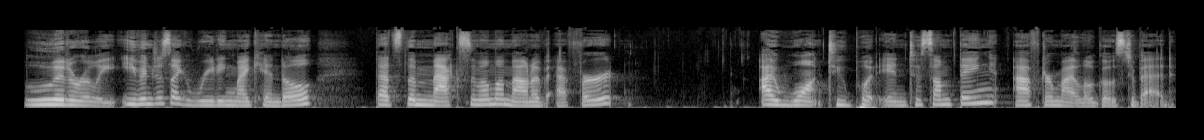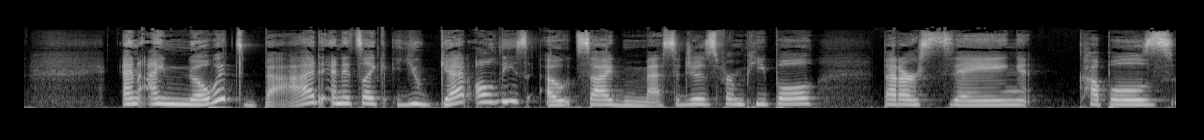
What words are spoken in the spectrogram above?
Literally, even just like reading my Kindle, that's the maximum amount of effort I want to put into something after Milo goes to bed. And I know it's bad. And it's like you get all these outside messages from people that are saying couples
